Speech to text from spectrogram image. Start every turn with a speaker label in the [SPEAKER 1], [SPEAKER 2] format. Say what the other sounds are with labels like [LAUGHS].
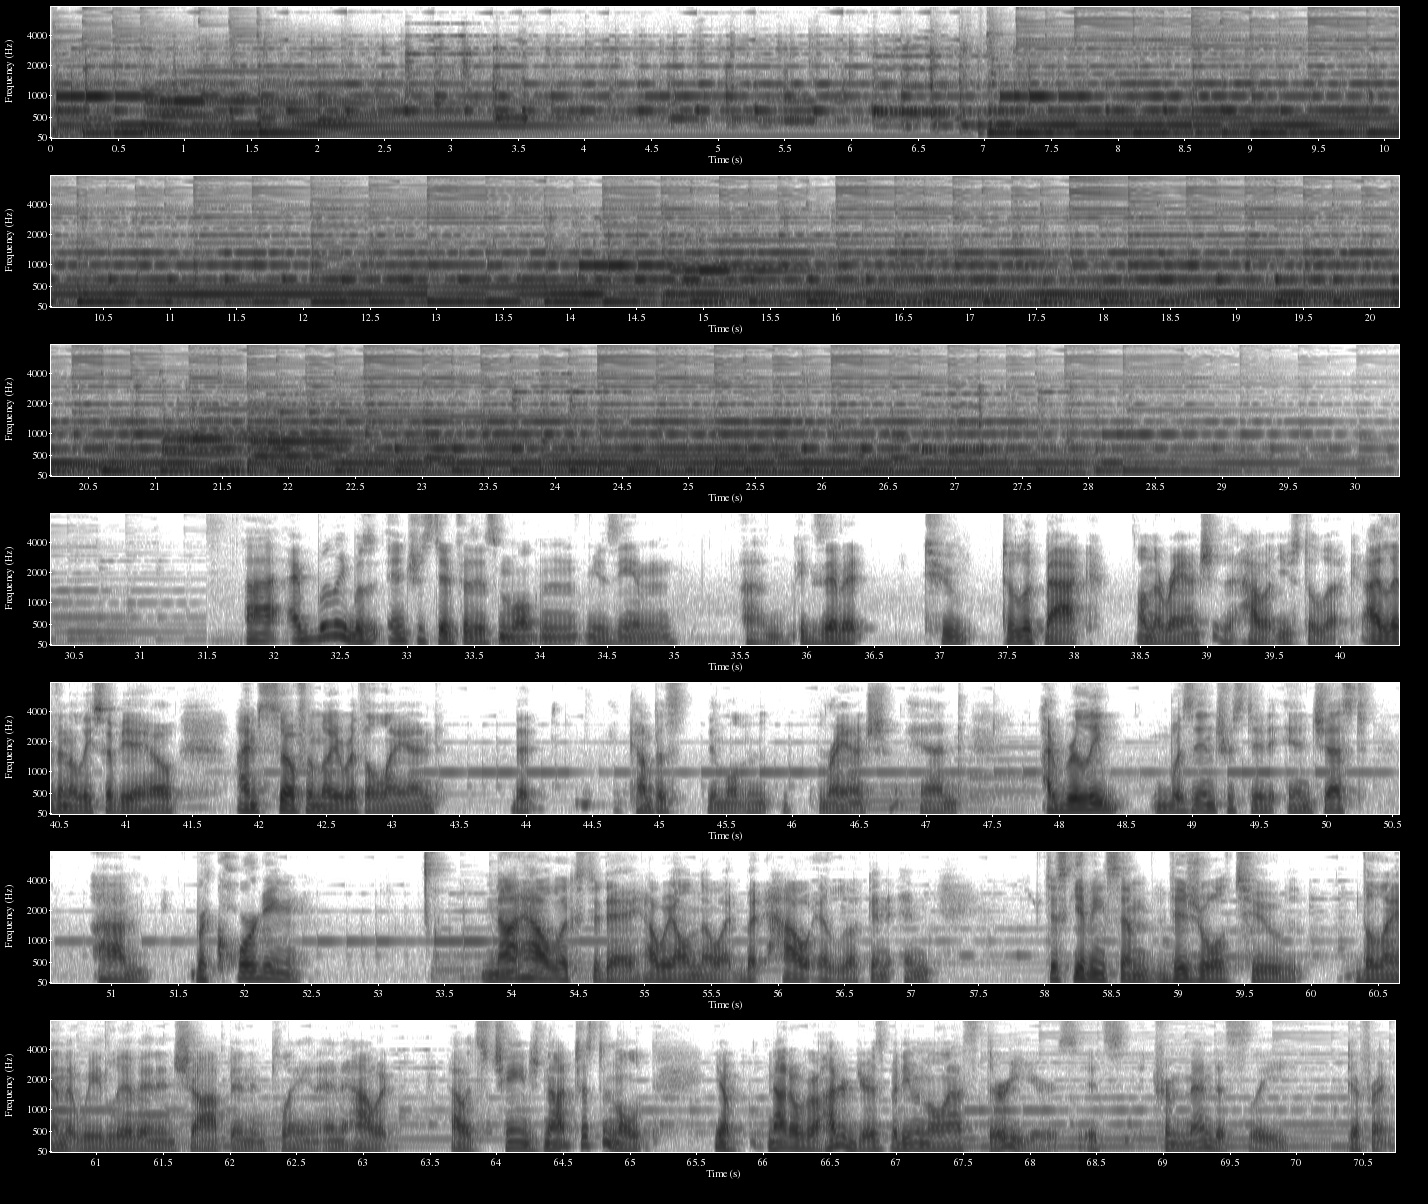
[SPEAKER 1] Uh, I really was interested for this Moulton Museum um, exhibit to to look back on the ranch, how it used to look. I live in Aliso Viejo. I'm so familiar with the land that encompassed the Moulton Ranch, and I really was interested in just um, recording not how it looks today, how we all know it, but how it looked, and, and just giving some visual to the land that we live in and shop in and play in and how it how it's changed not just in the you know not over 100 years but even the last 30 years it's tremendously different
